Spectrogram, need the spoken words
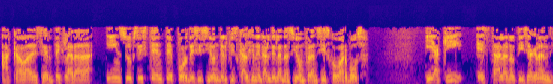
acaba de ser declarada insubsistente por decisión del fiscal general de la Nación, Francisco Barbosa. Y aquí está la noticia grande.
